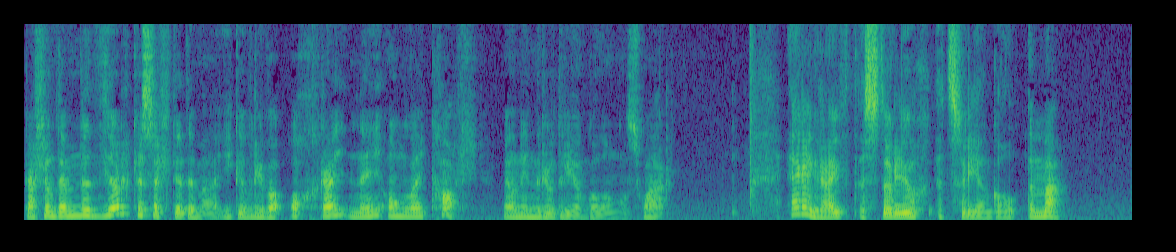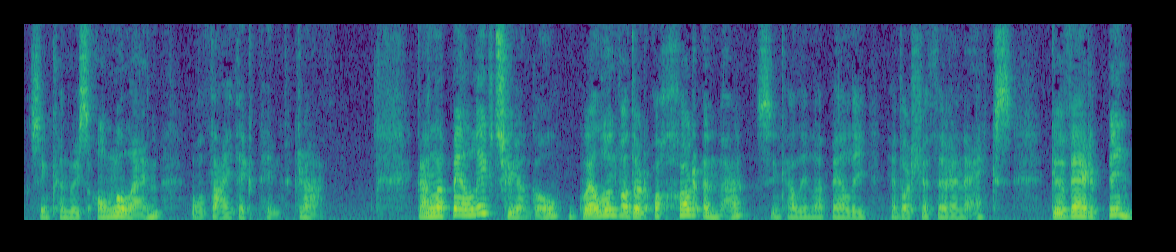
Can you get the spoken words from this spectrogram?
Gallwn ddefnyddio'r cysylltiad yma i gyfrifo ochrau neu onglau coll mewn unrhyw driongl ongl sgwar. Er enghraifft, ystyriwch y triongl yma, sy'n cynnwys ongl M o 25 gradd. Gan labelu'r triongl, gwelwn fod yr ochr yma, sy'n cael ei labelu efo'r llythyr yn X, gyferbyn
